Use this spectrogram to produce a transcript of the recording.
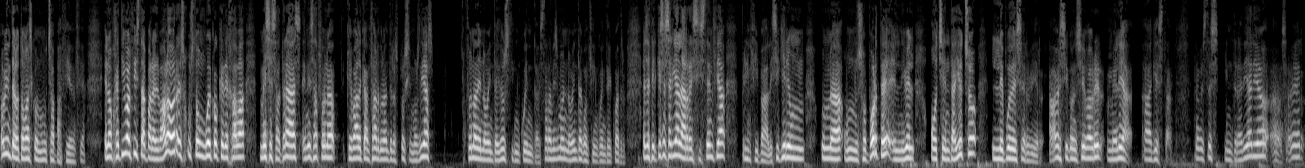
o bien te lo tomas con mucha paciencia. El objetivo alcista para el valor es justo un hueco que dejaba meses atrás en esa zona que va a alcanzar durante los próximos días zona de 92,50. Está ahora mismo en 90,54. Es decir, que esa sería la resistencia principal. Y si quiere un, un soporte, el nivel 88 le puede servir. A ver si consigo abrir Melea. Aquí está. este es intradiario. Vamos a ver.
